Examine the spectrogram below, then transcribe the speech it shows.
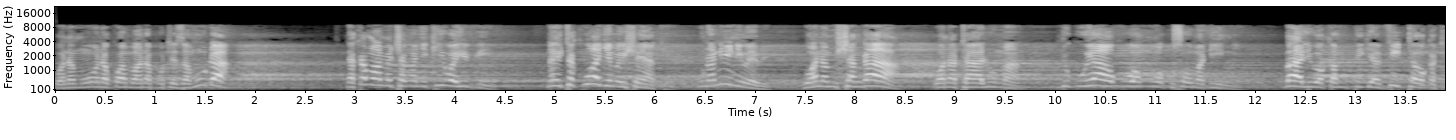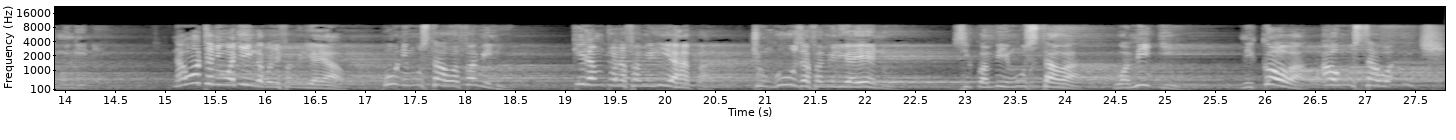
Wanamuona kwamba anapoteza muda na kama amechanganyikiwa hivi na itakuwaje maisha yake? Una nini wewe? Wanamshangaa wanataaluma ndugu yao kuamua kusoma dini bali wakampiga vita wakati mwingine. Na wote ni wajinga kwenye familia yao. Huu ni mustawa wa famili kila mtu ana familia hapa. Chunguza familia yenu. Sikwambii mustawa wa miji mikoa au mustawa wa nchi.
